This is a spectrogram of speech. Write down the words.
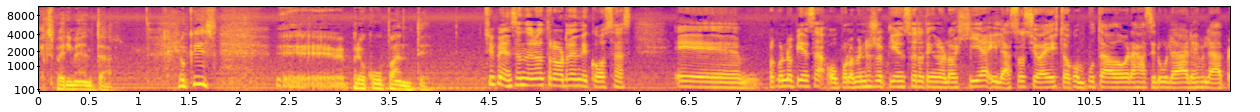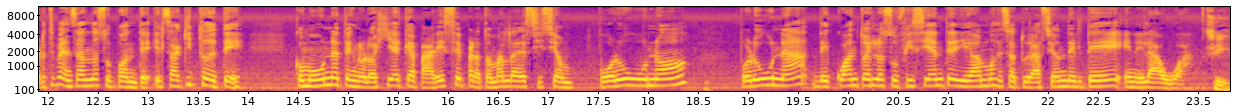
experimentar. Lo que es eh, preocupante. Estoy pensando en otro orden de cosas. Eh, porque uno piensa, o por lo menos yo pienso en la tecnología y la asocio a esto, a computadoras, a celulares, bla. Pero estoy pensando, suponte, el saquito de té como una tecnología que aparece para tomar la decisión por uno, por una, de cuánto es lo suficiente, digamos, de saturación del té en el agua. Sí.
